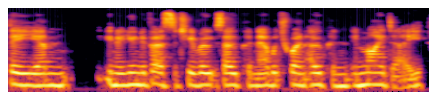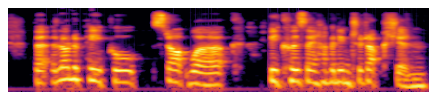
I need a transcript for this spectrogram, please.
the um, you know university routes open now, which weren't open in my day. But a lot of people start work because they have an introduction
